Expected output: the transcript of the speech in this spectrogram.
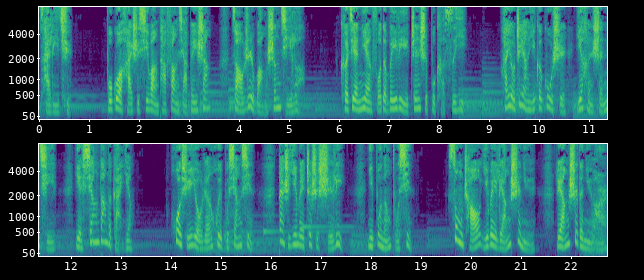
才离去。不过还是希望他放下悲伤，早日往生极乐。可见念佛的威力真是不可思议。还有这样一个故事也很神奇，也相当的感应。或许有人会不相信，但是因为这是实例，你不能不信。宋朝一位梁氏女，梁氏的女儿，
